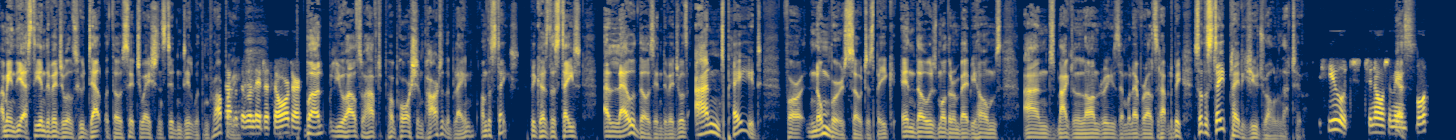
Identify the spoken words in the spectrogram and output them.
I mean, yes, the individuals who dealt with those situations didn't deal with them that properly. was a religious order. But you also have to proportion part of the blame on the state because the state allowed those individuals and paid for numbers, so to speak, in those mother and baby homes and Magdalene laundries and whatever else it happened to be. So the state played a huge role in that too. huge. Do you know what I mean? Yes. But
